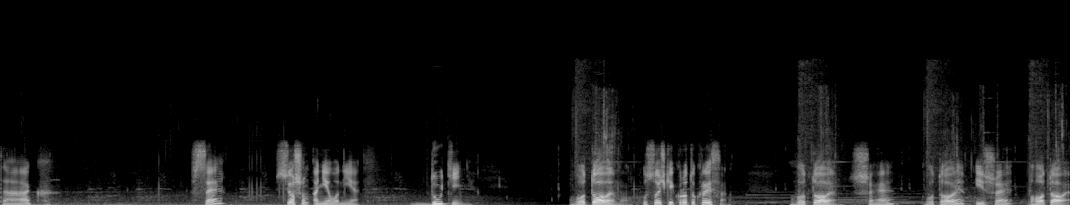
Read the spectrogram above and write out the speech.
Так. Все. Все, що. А, ні, вон є. Дутінь. Готовимо. Кусочки кротокриса. Готовим. Ще. Готовим. І ще готовимо.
